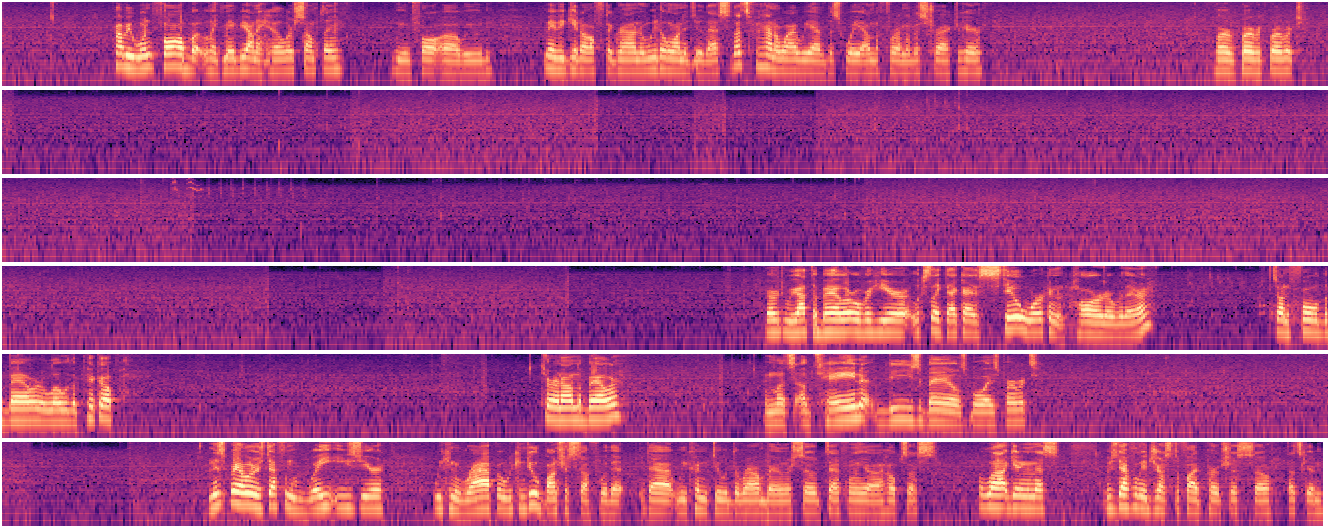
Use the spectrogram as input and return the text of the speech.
probably wouldn't fall, but like maybe on a hill or something, we would fall, uh, we would maybe get off the ground, and we don't want to do that. So that's kind of why we have this weight on the front of this tractor here. Perfect, perfect, perfect. Perfect. We got the baler over here. It looks like that guy's still working hard over there. Let's unfold the baler, lower the pickup. Turn on the baler. And let's obtain these bales, boys. Perfect. And this baler is definitely way easier. We can wrap it. We can do a bunch of stuff with it that we couldn't do with the round baler. So it definitely uh, helps us a lot getting this. It was definitely a justified purchase, so that's good.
